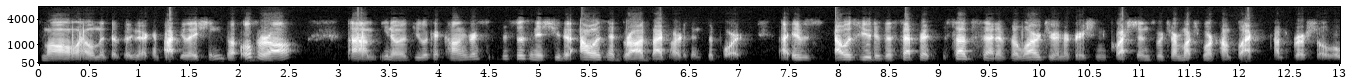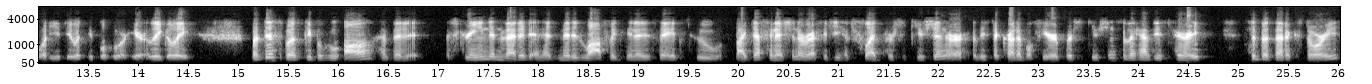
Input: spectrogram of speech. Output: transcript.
small element of the American population, but overall, um, you know, if you look at Congress, this was an issue that always had broad bipartisan support. Uh, it was always viewed as a separate subset of the larger immigration questions, which are much more complex, and controversial. Well, what do you do with people who are here illegally? But this was people who all have been screened and vetted and admitted lawfully to the United States, who, by definition, a refugee has fled persecution or at least a credible fear of persecution. So they have these very sympathetic stories.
